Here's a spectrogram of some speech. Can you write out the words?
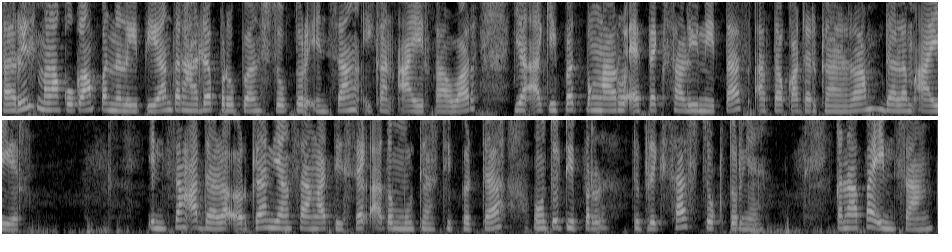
Haris melakukan penelitian terhadap perubahan struktur insang ikan air tawar yang akibat pengaruh efek salinitas atau kadar garam dalam air. Insang adalah organ yang sangat disek atau mudah dibedah untuk diper, diperiksa strukturnya. Kenapa insang?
